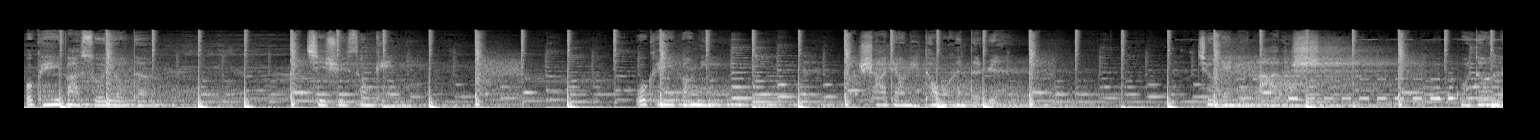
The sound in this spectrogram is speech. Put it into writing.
我可以把所有的积蓄送给你，我可以帮你杀掉你痛恨的人，就连你拉的屎，我都能。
